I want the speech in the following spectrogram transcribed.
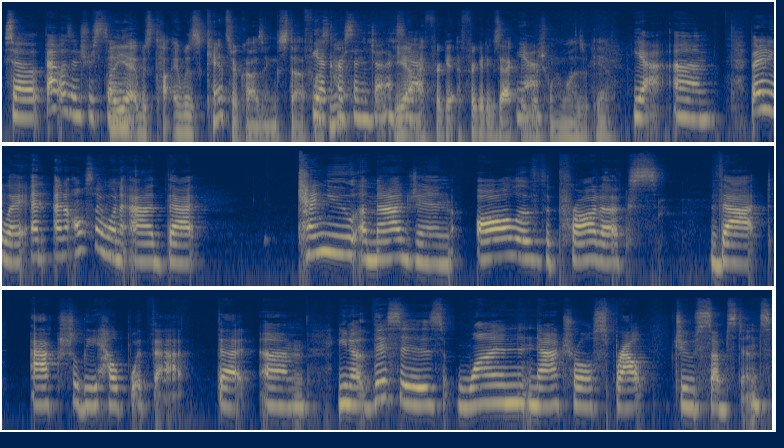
so that was interesting. Oh yeah, it was to- it was cancer causing stuff. Yeah, carcinogenics, Yeah, yeah. I forget I forget exactly Yeah. which one it was. But yeah. Yeah. Um, but anyway, and, and also I want to add that can you imagine all of the products that actually help with that? That, um, you know, this is one natural sprout juice substance.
